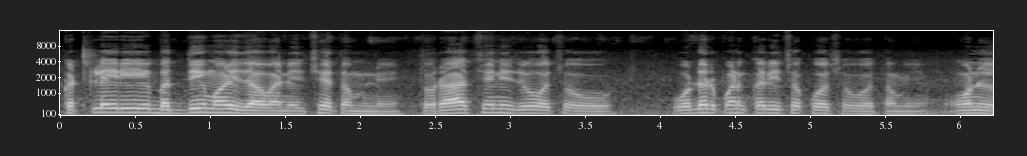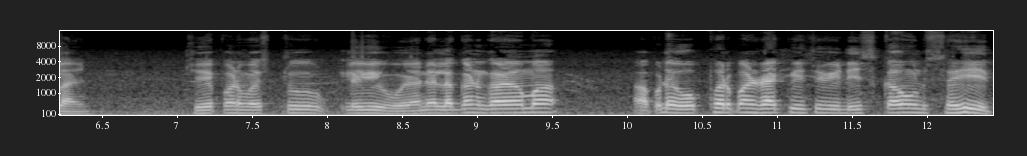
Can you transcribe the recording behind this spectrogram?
કટલેરી બધી મળી જવાની છે તમને. તો રાહ છે નહીં જોવો છો. ઓર્ડર પણ કરી શકો છો તમે ઓનલાઈન. જે પણ વસ્તુ લેવી હોય. અને લગ્નગાળામાં આપણે ઓફર પણ રાખવી છે ડિસ્કાઉન્ટ સહિત.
